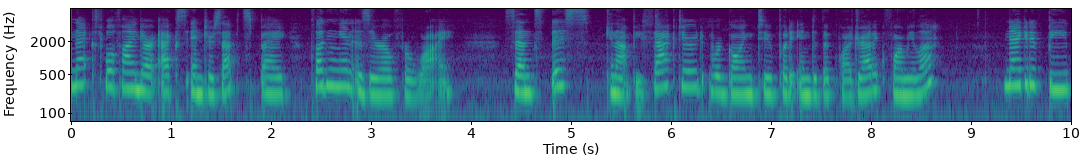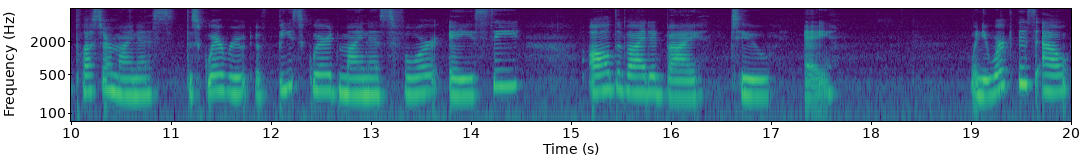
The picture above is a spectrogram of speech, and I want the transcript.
Next, we'll find our x-intercepts by plugging in a 0 for y. Since this cannot be factored, we're going to put it into the quadratic formula. Negative b plus or minus the square root of b squared minus 4ac, all divided by 2a. When you work this out,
